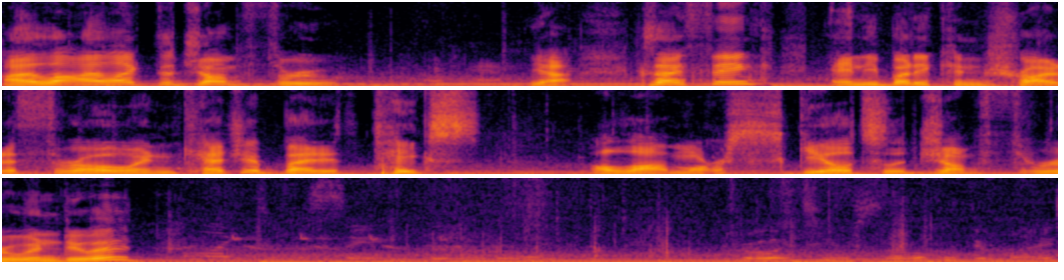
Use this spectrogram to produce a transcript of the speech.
I, li- I like to jump through. okay. Yeah, because I think anybody can try to throw and catch it, but it takes a lot more skill to jump through and do it. Like do the same thing, like it yourself with your leg.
